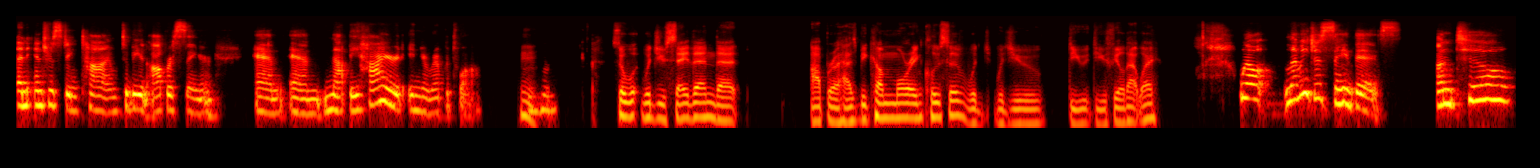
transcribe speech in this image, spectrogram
an interesting time to be an opera singer and and not be hired in your repertoire. Hmm. Mm-hmm. So w- would you say then that opera has become more inclusive? Would would you do you do you feel that way? Well, let me just say this: until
